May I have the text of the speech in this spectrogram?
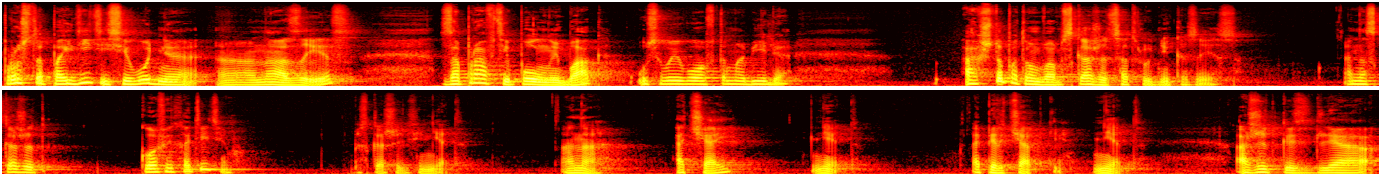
Просто пойдите сегодня э, на АЗС, заправьте полный бак у своего автомобиля. А что потом вам скажет сотрудник АЗС? Она скажет, кофе хотите? Вы скажете нет. Она, А чай? Нет. А перчатки? Нет. А жидкость для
